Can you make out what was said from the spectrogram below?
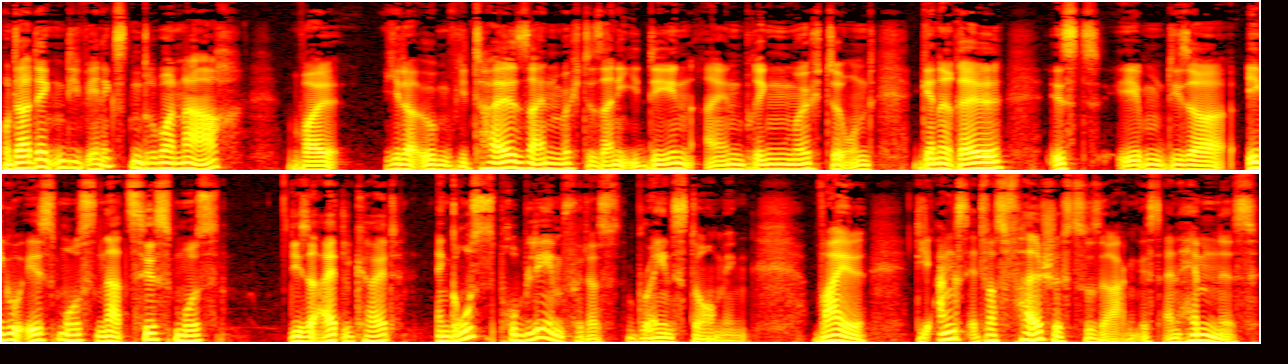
Und da denken die wenigsten drüber nach, weil jeder irgendwie Teil sein möchte, seine Ideen einbringen möchte und generell ist eben dieser Egoismus, Narzissmus, diese Eitelkeit ein großes Problem für das Brainstorming, weil die Angst, etwas Falsches zu sagen, ist ein Hemmnis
